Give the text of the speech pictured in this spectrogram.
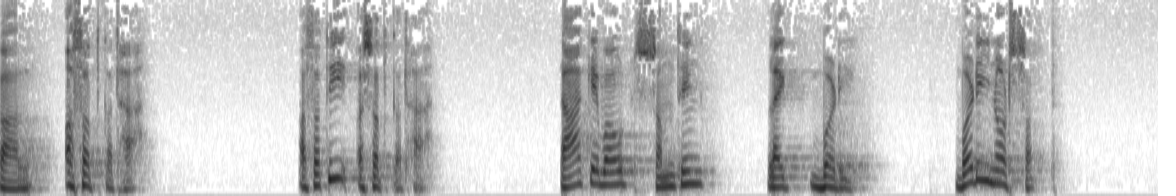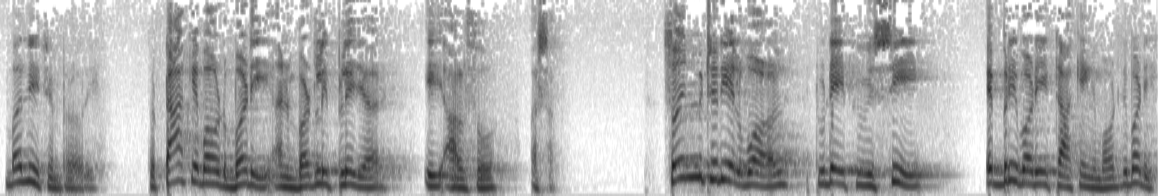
called Asat Katha. Asati Asat Katha. Talk about something like body. Body not Sat. Body temporary. So talk about body and bodily pleasure is also Asat. So in material world, today if we see, everybody talking about the body.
